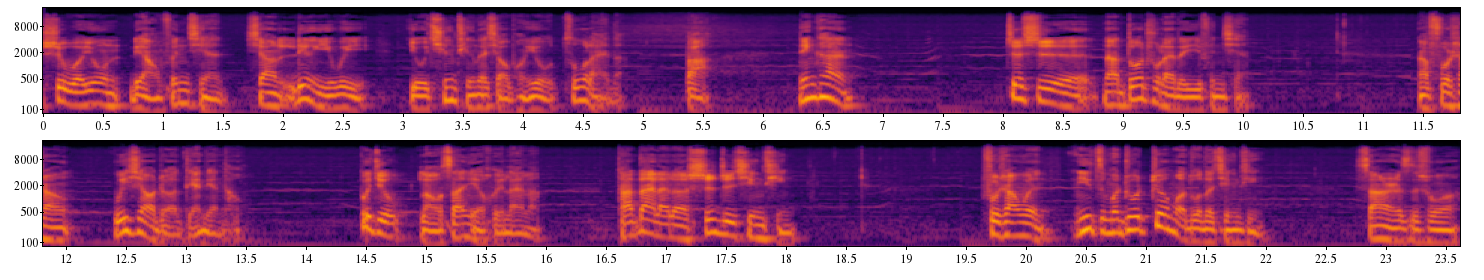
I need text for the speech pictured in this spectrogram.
是我用两分钱向另一位有蜻蜓的小朋友租来的。爸，您看，这是那多出来的一分钱。”那富商微笑着点点头。不久，老三也回来了。他带来了十只蜻蜓。富商问：“你怎么捉这么多的蜻蜓？”三儿子说：“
